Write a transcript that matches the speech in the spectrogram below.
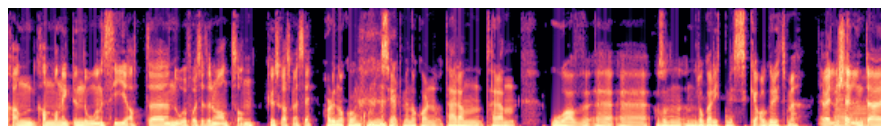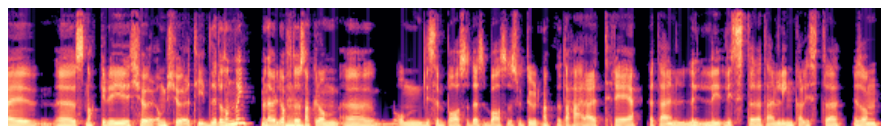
kan, kan man egentlig noen gang si at eh, noe forutsetter noe annet sånn kunnskapsmessig? Har du noen gang kommunisert med noen er er en OAV, eh, eh, altså en, en logaritmisk algoritme. Det er veldig sjelden jeg uh, snakker i kjøre, om kjøretider og sånne ting, men det er veldig ofte Mm. jeg snakker om, uh, om disse base, basestrukturene. Dette her er et tre, dette er en li li- liste, dette er en linka liste, liksom.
